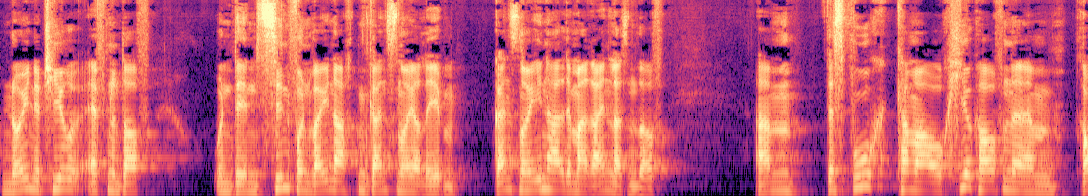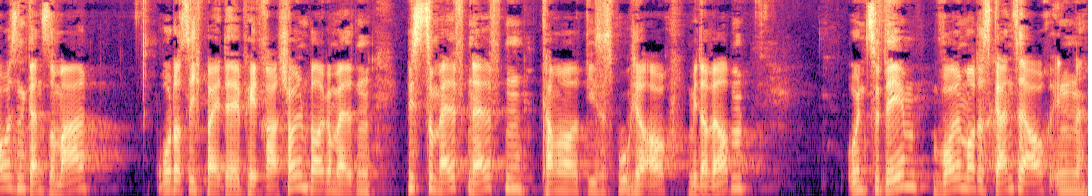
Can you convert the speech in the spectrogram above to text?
neu eine Tür öffnen darf und den Sinn von Weihnachten ganz neu erleben. Ganz neue Inhalte mal reinlassen darf. Ähm, das Buch kann man auch hier kaufen, ähm, draußen ganz normal oder sich bei der Petra Schollenberger melden. Bis zum 11.11. .11. kann man dieses Buch ja auch mit erwerben. Und zudem wollen wir das Ganze auch in,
